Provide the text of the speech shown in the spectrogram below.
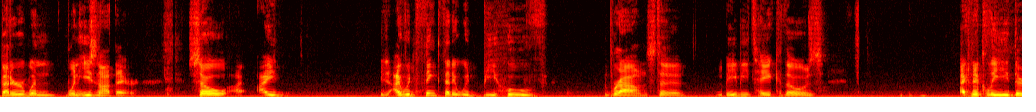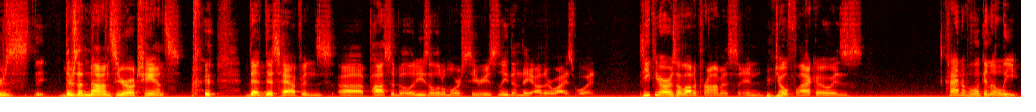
better when when he's not there. So I, I, I would think that it would behoove Browns to maybe take those. Technically, there's there's a non-zero chance that this happens. Uh, possibilities a little more seriously than they otherwise would. DTR has a lot of promise, and Mhm. Joe Flacco is kind of looking elite.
